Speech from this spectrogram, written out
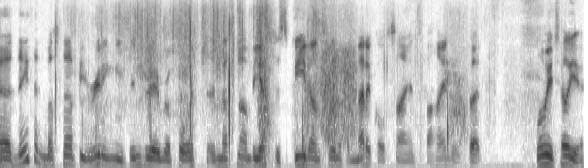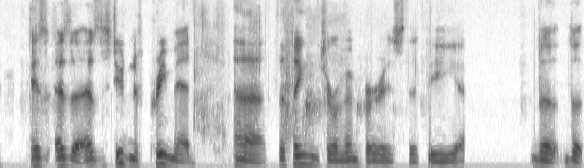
Uh, Nathan must not be reading these injury reports or must not be up to speed on sort of the medical science behind it. But let me tell you, as as a, as a student of pre med, uh, the thing to remember is that the uh, the the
